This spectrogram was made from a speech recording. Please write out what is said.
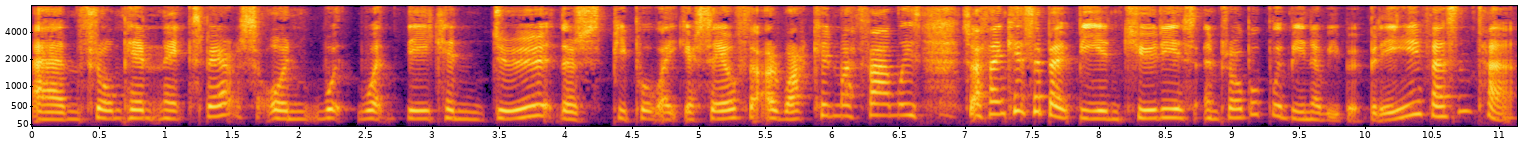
um, from parenting experts on what, what they can do. There's people like yourself that are working with families. So I think it's about being curious and probably being a wee bit brave, isn't it?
